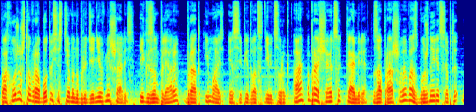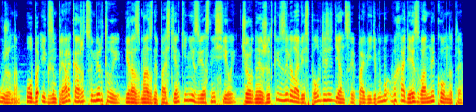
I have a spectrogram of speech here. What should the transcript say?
Похоже, что в работу системы наблюдения вмешались. Экземпляры, брат и мать SCP-2940-A обращаются к камере, запрашивая возможные рецепты ужина. Оба экземпляра кажутся мертвы и размазаны по стенке неизвестной силой. Черная жидкость залила весь пол в резиденции, по-видимому, выходя из ванной комнаты.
